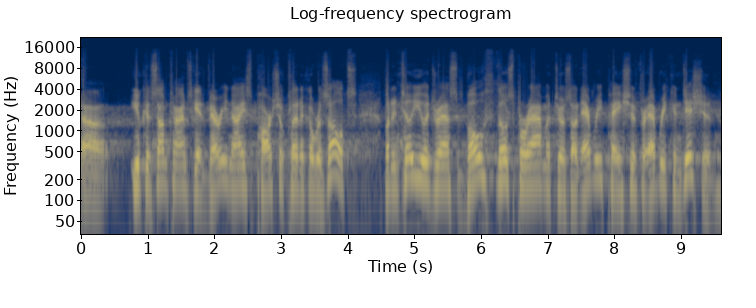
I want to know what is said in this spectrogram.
Uh, you can sometimes get very nice partial clinical results, but until you address both those parameters on every patient for every condition,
